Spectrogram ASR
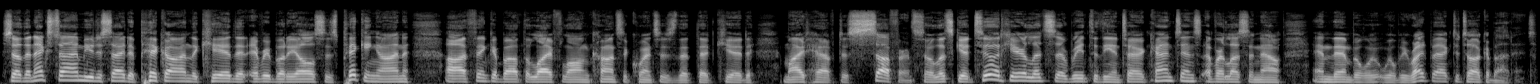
So the next time you decide to pick on the kid that everybody else is picking on, uh, think about the lifelong consequences that that kid might have to suffer. So let's get to it here. Let's uh, read through the entire contents of our lesson now, and then we'll, we'll be right back to talk about it.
